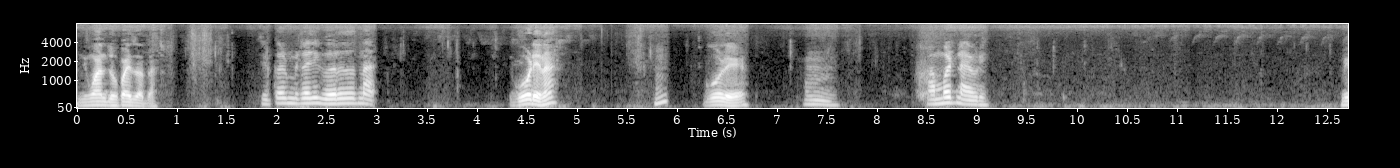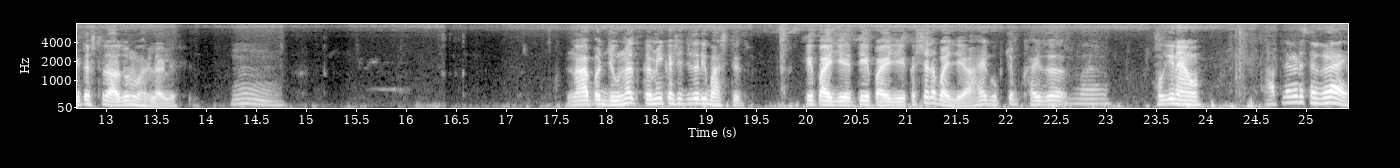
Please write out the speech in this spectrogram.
निवांत झोपायचं आता. तिखट मिठाची गरजच नाही. गोड आहे ना? हम्म? गोड आहे. हम्म. आंबट नाही एवढी. मीठ असतं तर अजून भारी लागले. हम्म. ना पण जीवनात कमी कशाची तरी भासतेत हे पाहिजे ते पाहिजे कशाला पाहिजे? आहे गुपचूप खायचं? मग हो की नाही हो? आपल्याकडे सगळं आहे.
